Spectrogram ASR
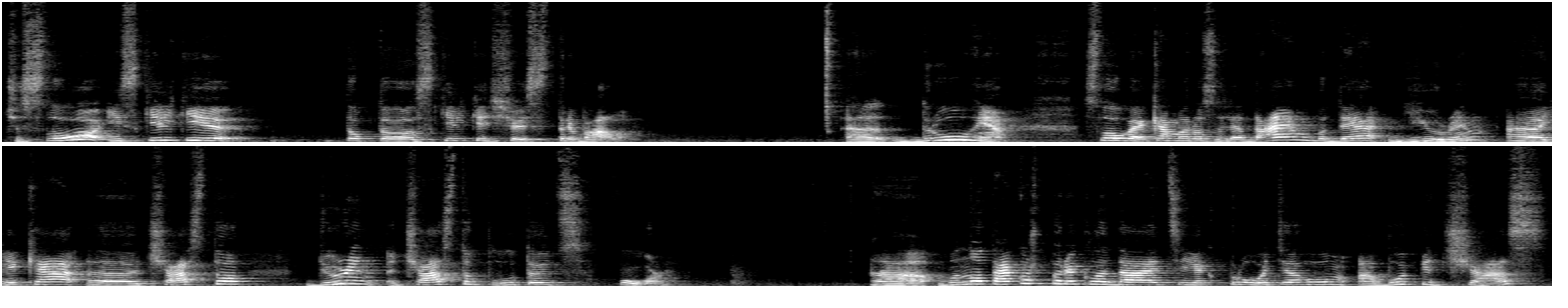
число і скільки, тобто скільки щось тривало. Е, Друге слово, яке ми розглядаємо, буде during, е, яке е, часто during часто плутають з for. Воно також перекладається як протягом або під час.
